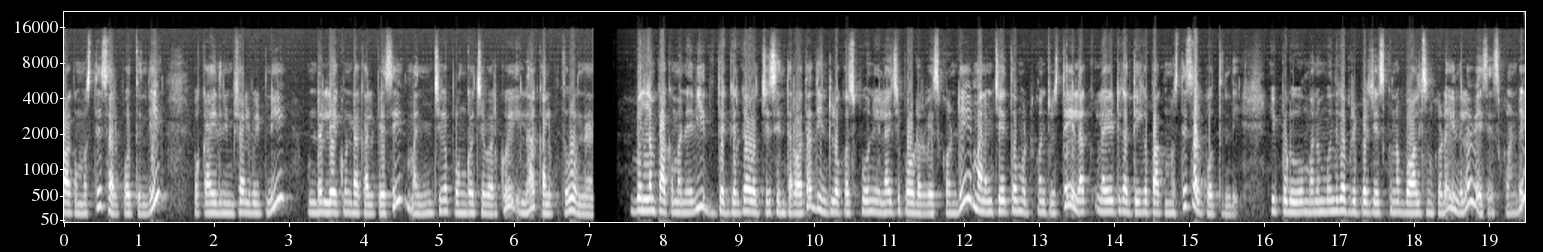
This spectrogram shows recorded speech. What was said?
పాకం వస్తే సరిపోతుంది. ఒక ఐదు నిమిషాలు వీటిని ఉండలేకుండా కలిపేసి మంచిగా పొంగొచ్చే వరకు ఇలా కలుపుతూ ఉండండి. బెల్లం పాకం అనేది ఇది దగ్గరగా వచ్చేసిన తర్వాత దీంట్లో ఒక స్పూన్ ఇలాచీ పౌడర్ వేసుకోండి. మనం చేత్తో ముట్టుకొని చూస్తే ఇలా లైట్గా తీగ పాకం వస్తే సరిపోతుంది. ఇప్పుడు మనం ముందుగా ప్రిపేర్ చేసుకున్న బాల్స్ని కూడా ఇందులో వేసేసుకోండి.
